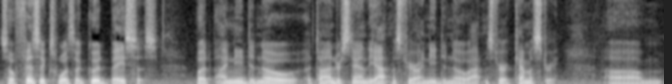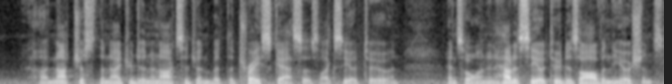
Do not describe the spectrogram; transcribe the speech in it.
So physics was a good basis, but I need to know, to understand the atmosphere, I need to know atmospheric chemistry. Um, uh, not just the nitrogen and oxygen, but the trace gases like CO2 and, and so on. And how does CO2 dissolve in the oceans?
